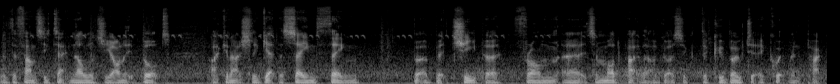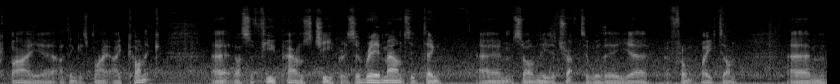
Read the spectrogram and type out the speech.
with the fancy technology on it, but I can actually get the same thing but a bit cheaper from uh, it's a mod pack that I've got. It's a, the Kubota equipment pack by uh, I think it's by Iconic. Uh, that's a few pounds cheaper. It's a rear mounted thing um, so I'll need a tractor with a, uh, a front weight on. Um,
